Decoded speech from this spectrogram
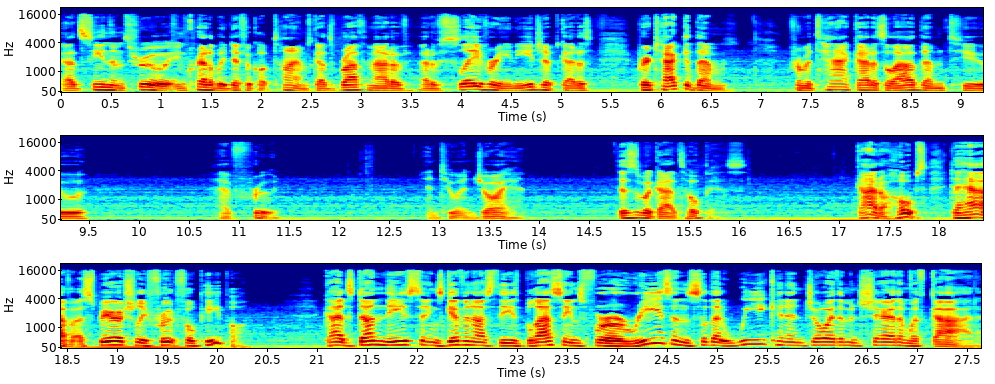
God's seen them through incredibly difficult times. God's brought them out of out of slavery in Egypt. God has protected them from attack. God has allowed them to have fruit and to enjoy it. This is what God's hope is. God hopes to have a spiritually fruitful people. God's done these things, given us these blessings for a reason so that we can enjoy them and share them with God.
